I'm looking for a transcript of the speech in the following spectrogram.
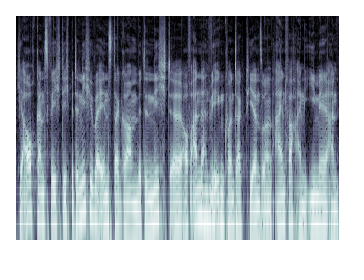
Hier auch ganz wichtig, bitte nicht über Instagram, bitte nicht äh, auf anderen Wegen kontaktieren, sondern einfach eine E-Mail an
